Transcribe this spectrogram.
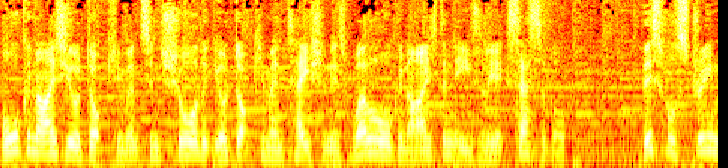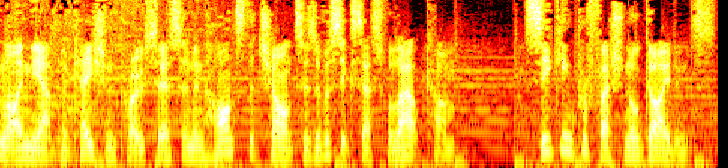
Organize your documents ensure that your documentation is well organized and easily accessible. This will streamline the application process and enhance the chances of a successful outcome. Seeking professional guidance.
